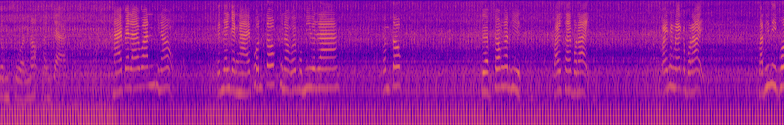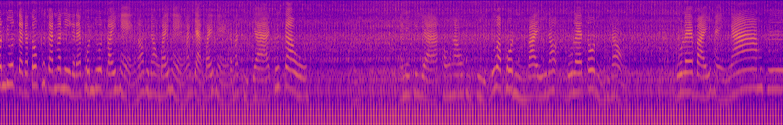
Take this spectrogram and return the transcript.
ส้มสวนเนาะหลังจาก หายไปหลายวันพี่น้องเป็นยังจะหายพ้นตกพี่น้องเอ้ผมมีเวลาพ้นตก เกือบสองอาทิตย์ไปใส่บ่ได้ไปทางไหนก็บ่ได้มาที่นี่พ้นยุดแต่กระตกคือกันวันนี้ก็ได้พ้นยุดใบแห้งเนาะพี่น้องใบแห้งหลังจากใบแห้งก็มาฉีดยาคือเก่า คือยาของเฮาที่ฉีดหรือว่าพ่นใบเนาะดูแลต้นพี่น้องดูแลใบให้งามคือ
